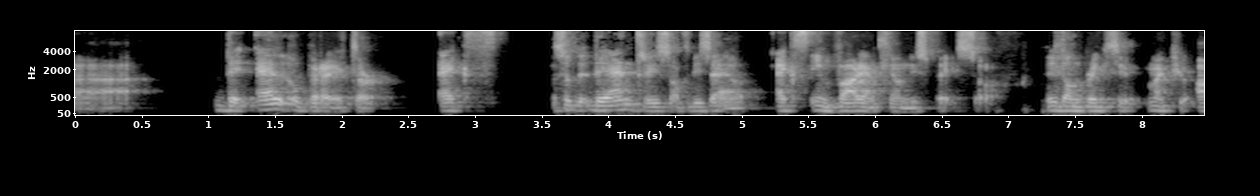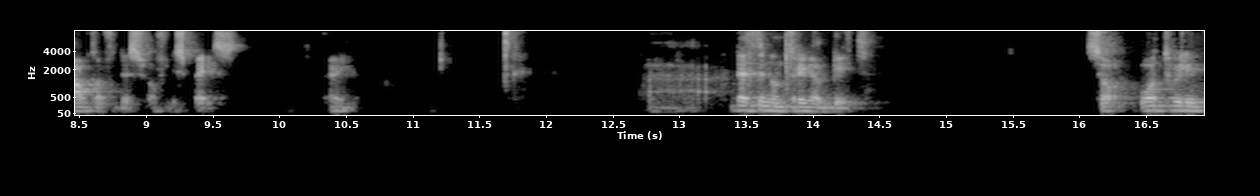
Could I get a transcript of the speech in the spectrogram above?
uh, the L operator acts, so the, the entries of this L acts invariantly on this space, so they don't bring you, map you out of this of this space. Okay, uh, that's the non-trivial bit. So what will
